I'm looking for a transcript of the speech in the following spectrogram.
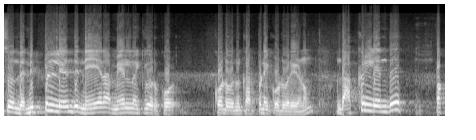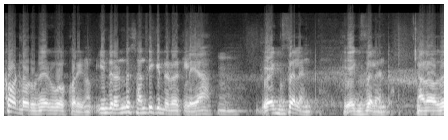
ஸோ இந்த நிப்பிள்லேருந்து நேராக மேல் நோக்கி ஒரு கோ கோடு வரும் கற்பனை கோடு வரையணும். அந்த அக்கல்லேருந்து பக்கவாட்டில் ஒரு நேர்கோடு வரையணும் இந்த ரெண்டும் சந்திக்கின்ற இருக்கு இல்லையா? எக்ஸலண்ட் எக்ஸலண்ட் அதாவது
